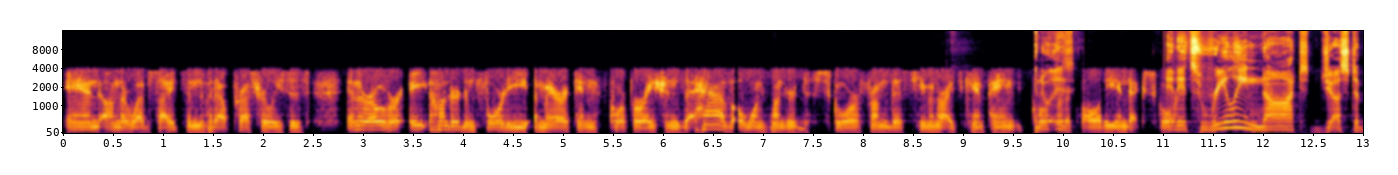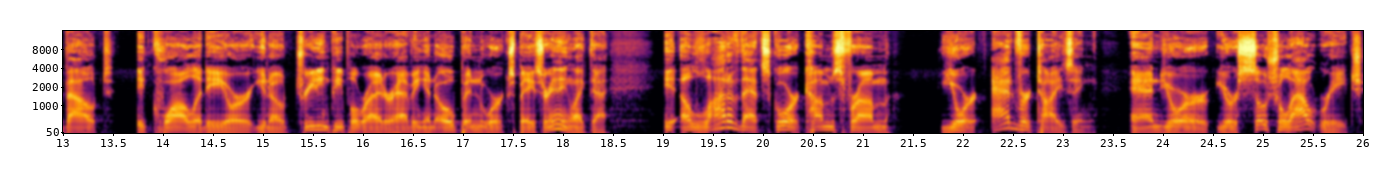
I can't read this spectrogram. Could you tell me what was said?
and on their websites and put out press releases. And there are over 840 American corporations that have a 100 score from this Human Rights Campaign Corporate you know, Equality Index score. And it's really not just about equality or, you know, treating people right or having an open workspace or anything like that a lot of that score comes from your advertising and your your social outreach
